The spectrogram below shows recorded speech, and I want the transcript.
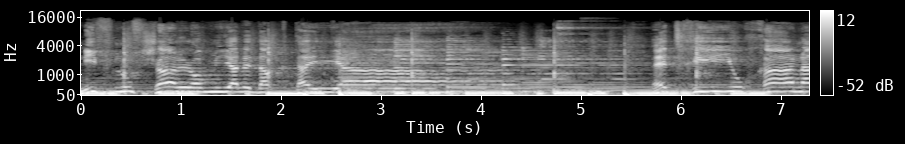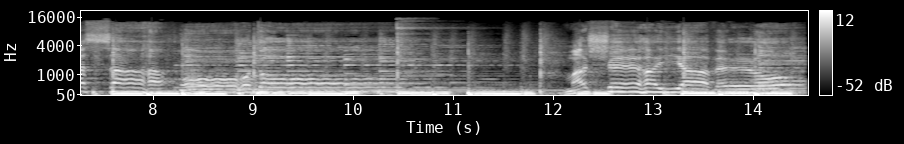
נפנוף שלום ילדה פתיה, את חיוכה נשא האוטו. מה שהיה ולא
